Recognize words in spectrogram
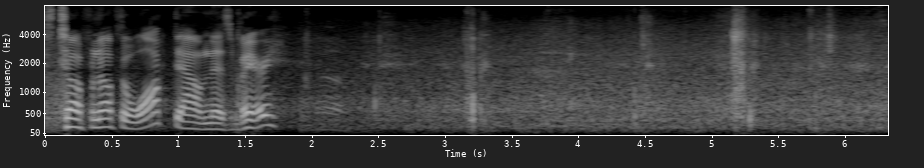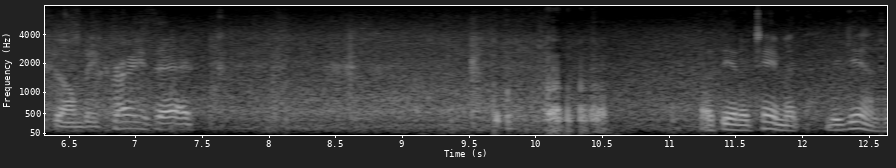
It's tough enough to walk down this, Barry. Gonna be crazy. Let the entertainment begin.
